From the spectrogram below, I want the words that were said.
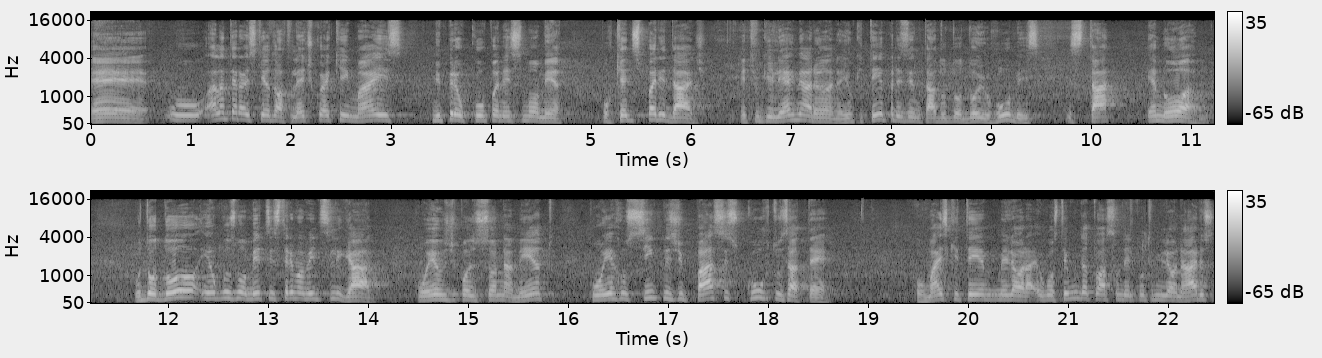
É, o, a lateral esquerda do Atlético é quem mais me preocupa nesse momento, porque a disparidade entre o Guilherme Arana e o que tem apresentado o Dodô e o Rubens está enorme. O Dodô, em alguns momentos, extremamente desligado, com erros de posicionamento, com erros simples de passes curtos até. Por mais que tenha melhorado, eu gostei muito da atuação dele contra o Milionários.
